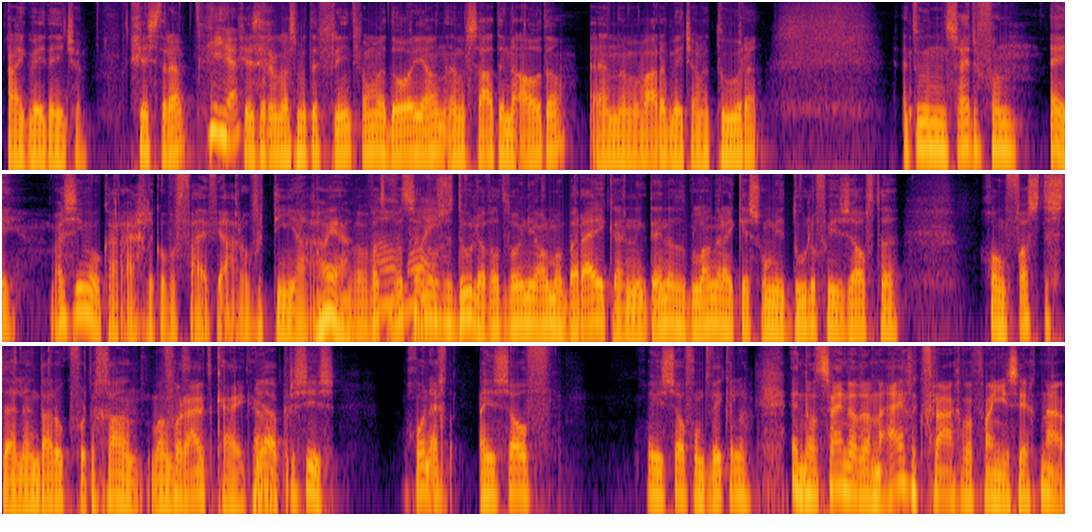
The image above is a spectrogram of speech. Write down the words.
Ah, ik weet eentje. Gisteren ja. Gisteren was ik met een vriend van me, Dorian, en we zaten in de auto en eh, we waren een beetje aan het toeren. En toen zeiden we van, hey, waar zien we elkaar eigenlijk over vijf jaar, over tien jaar? Oh ja. Wa- Wat, Oh, wat zijn onze doelen? Wat wil je nu allemaal bereiken? En ik denk dat het belangrijk is om je doelen voor jezelf te, gewoon vast te stellen en daar ook voor te gaan. Want, Vooruitkijken. Ja, precies. Gewoon echt aan jezelf, gewoon jezelf ontwikkelen. En dat zijn dat dan eigenlijk vragen waarvan je zegt, nou,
